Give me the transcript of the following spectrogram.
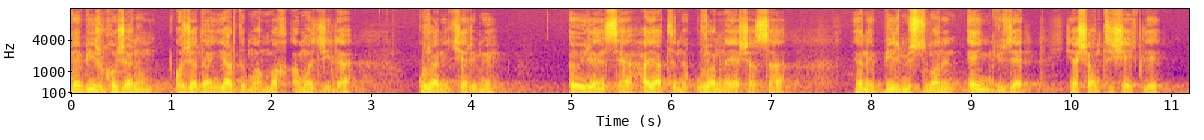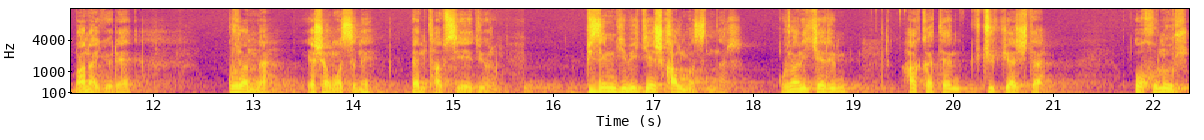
ve bir hocanın hocadan yardım almak amacıyla Kur'an-ı Kerim'i öğrense, hayatını Kur'an'la yaşasa, yani bir Müslümanın en güzel yaşantı şekli bana göre Kur'an'la yaşamasını ben tavsiye ediyorum. Bizim gibi geç kalmasınlar. Kur'an-ı Kerim hakikaten küçük yaşta okunur,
